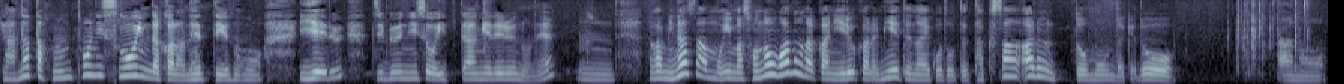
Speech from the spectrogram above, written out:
いや、あなた本当にすごいんだからねっていうのを言える？自分にそう言ってあげれるのね。うん。だから皆さんも今その輪の中にいるから見えてないことってたくさんあると思うんだけど、あの、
